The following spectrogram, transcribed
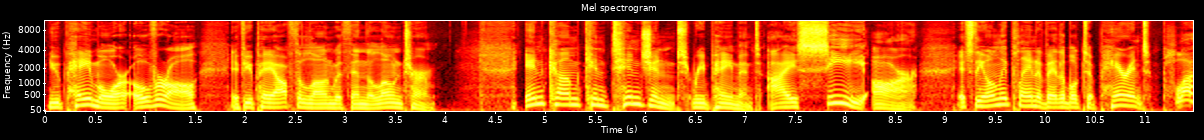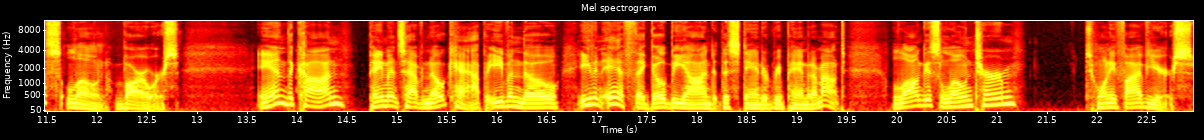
You pay more overall if you pay off the loan within the loan term. Income Contingent Repayment, ICR. It's the only plan available to Parent Plus loan borrowers. And the con, payments have no cap even though even if they go beyond the standard repayment amount. Longest loan term 25 years.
